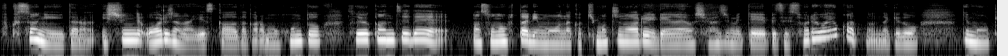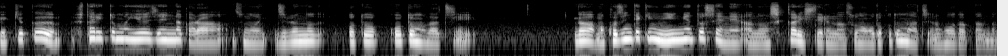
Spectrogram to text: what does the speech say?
複数人いたら一瞬で終わるじゃないですか。だからもう本当そういう感じで、まあ、その2人もなんか気持ちの悪い恋愛をし始めて別にそれは良かったんだけどでも結局2人とも友人だからその自分の男友達が、まあ、個人的に人間としてねあのしっかりしてるのはその男友達の方だったんだ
